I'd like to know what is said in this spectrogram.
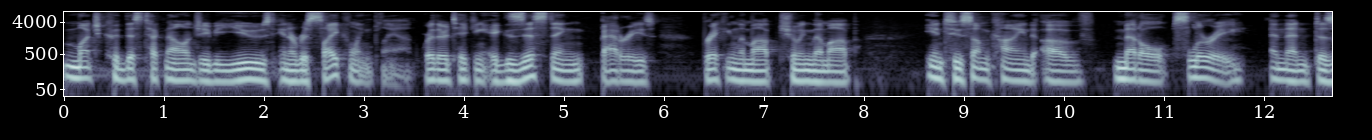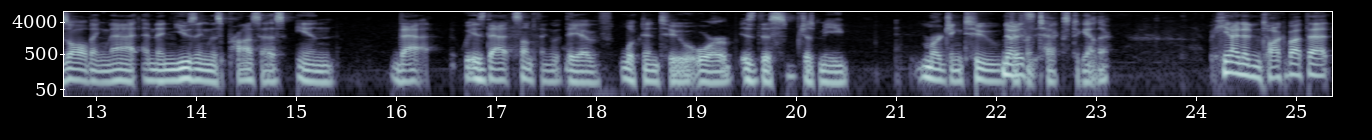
much could this technology be used in a recycling plant where they're taking existing batteries, breaking them up, chewing them up into some kind of metal slurry, and then dissolving that, and then using this process in that? Is that something that they have looked into, or is this just me merging two no, different texts together? He and I didn't talk about that,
